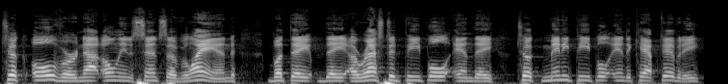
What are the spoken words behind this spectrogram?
took over not only in the sense of land, but they, they arrested people and they took many people into captivity.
